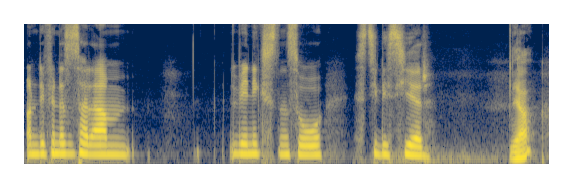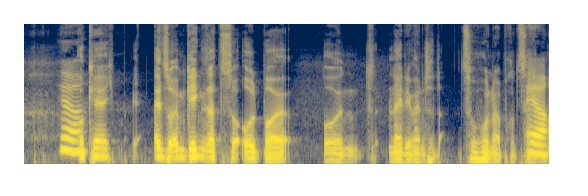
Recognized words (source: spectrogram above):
und ich finde, das ist halt am wenigsten so stilisiert. Ja? Ja. Okay. Ich, also im Gegensatz zu Oldboy und Lady Vengeance zu 100 Prozent. Ja.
